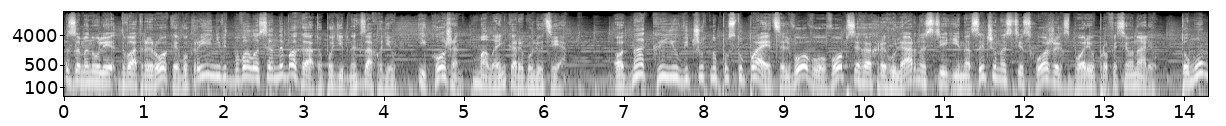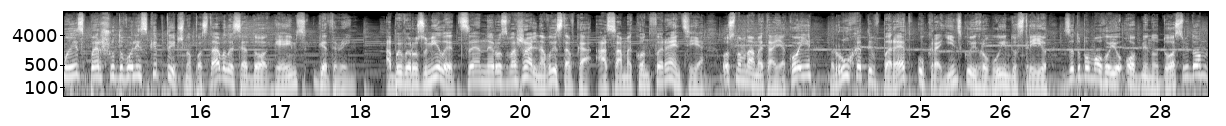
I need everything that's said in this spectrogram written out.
За минулі 2-3 роки в Україні відбувалося небагато подібних заходів, і кожен маленька революція. Однак Київ відчутно поступається Львову в обсягах регулярності і насиченості схожих зборів професіоналів. Тому ми спершу доволі скептично поставилися до Games Gathering. Аби ви розуміли, це не розважальна виставка, а саме конференція, основна мета якої рухати вперед українську ігрову індустрію за допомогою обміну досвідом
